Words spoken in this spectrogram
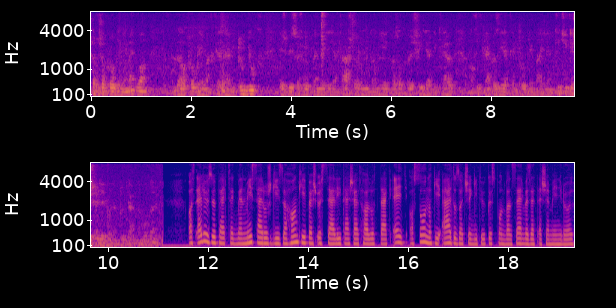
Sajnos a probléma megvan, de a problémát kezelni tudjuk, és biztos vagyok benne, hogy ilyen társadalom, mint a miénk, azokra is figyelni kell, akiknek az ilyetén problémái nem kicsik, és egyedül nem tudják megoldani. Az előző percekben Mészáros Géza hangképes összeállítását hallották egy a Szolnoki Áldozatsegítő Központban szervezett eseményről.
